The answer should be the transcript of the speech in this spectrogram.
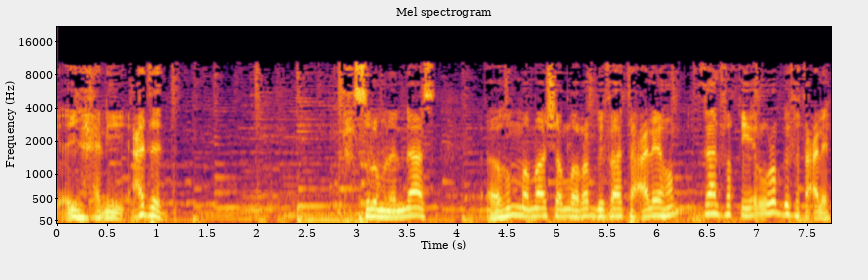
يعني عدد. تحصلوا من الناس. آه، هم ما شاء الله ربي فاتح عليهم. كان فقير وربي فتح عليه.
